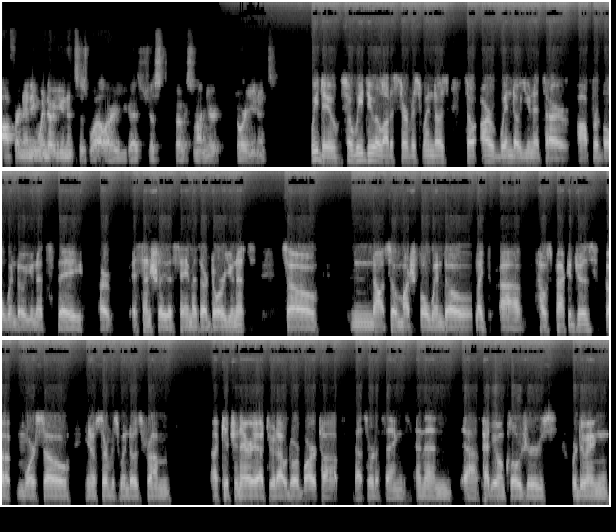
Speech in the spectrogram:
offering any window units as well, or are you guys just focusing on your door units? We do. So we do a lot of service windows. So our window units are operable window units. They are essentially the same as our door units. So not so much full window like uh, house packages, but more so, you know, service windows from a kitchen area to an outdoor bar top, that sort of thing. And then uh, patio enclosures. We're doing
